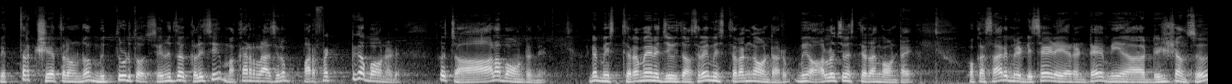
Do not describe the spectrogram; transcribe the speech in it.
మిత్రక్షేత్రంలో మిత్రుడితో శనితో కలిసి మకర రాశిలో పర్ఫెక్ట్గా బాగున్నాడు. సో చాలా బాగుంటుంది. అంటే మీ స్థిరమైన జీవితం అసలే మీరు స్థిరంగా ఉంటారు. మీ ఆలోచన స్థిరంగా ఉంటాయి. ఒకసారి మీరు డిసైడ్ అయ్యారంటే మీ ఆ డెసిషన్స్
